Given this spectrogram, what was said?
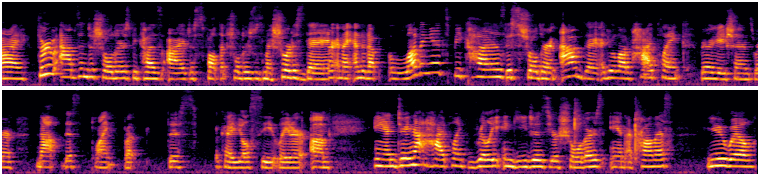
I threw abs into shoulders because I just felt that shoulders was my shortest day and I ended up loving it because this shoulder and ab day, I do a lot of high plank variations where not this plank, but this, okay, you'll see later. Um, and doing that high plank really engages your shoulders and I promise you will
